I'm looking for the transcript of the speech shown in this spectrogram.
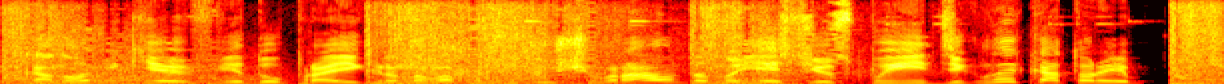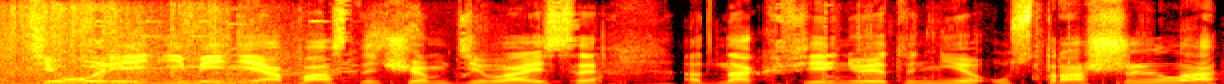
Экономики ввиду проигранного предыдущего раунда. Но есть юспы и диглы, которые теории не менее опасны, чем девайсы. Однако Феню это не устрашило.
